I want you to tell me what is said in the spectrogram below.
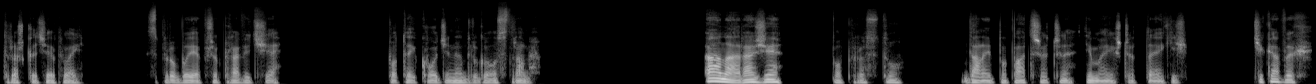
troszkę cieplej, spróbuję przeprawić się po tej kłodzie na drugą stronę. A na razie po prostu dalej popatrzę, czy nie ma jeszcze tutaj jakichś ciekawych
